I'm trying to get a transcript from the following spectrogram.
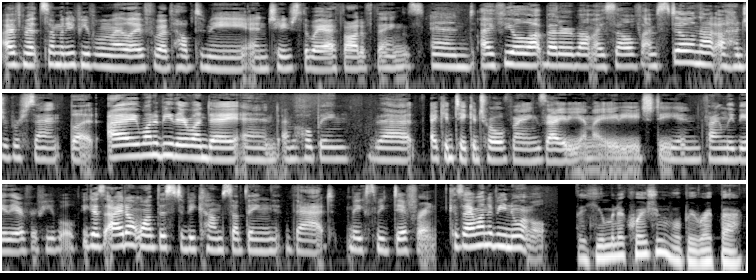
I've met so many people in my life who have helped me and changed the way I thought of things. And I feel a lot better about myself. I'm still not 100%, but I want to be there one day and I'm hoping that I can take control of my anxiety and my ADHD and finally be there for people. Because I don't want this to become something that makes me different, because I want to be normal. The Human Equation will be right back.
